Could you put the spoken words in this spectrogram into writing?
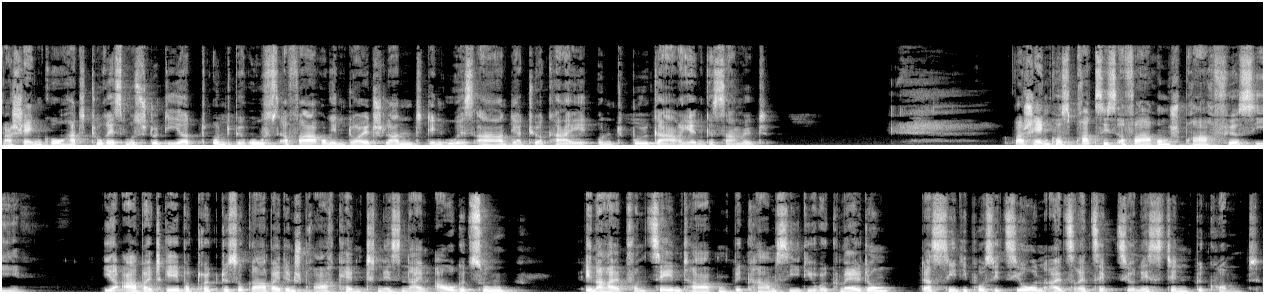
Waschenko hat Tourismus studiert und Berufserfahrung in Deutschland, den USA, der Türkei und Bulgarien gesammelt. Waschenkos Praxiserfahrung sprach für sie. Ihr Arbeitgeber drückte sogar bei den Sprachkenntnissen ein Auge zu, Innerhalb von zehn Tagen bekam sie die Rückmeldung, dass sie die Position als Rezeptionistin bekommt.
